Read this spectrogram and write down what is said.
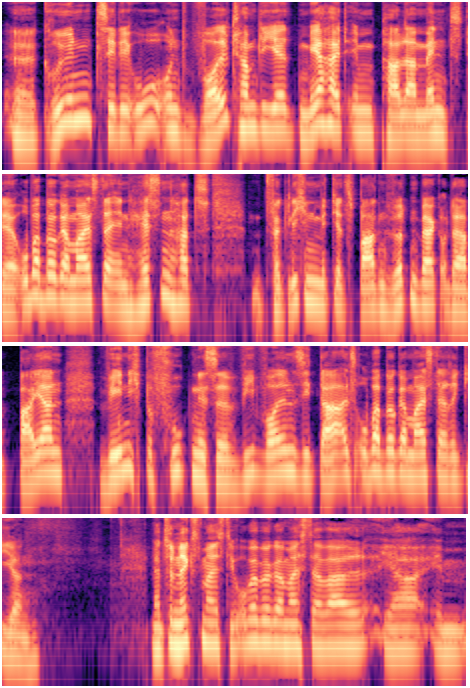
Äh, Grün, CDU und Volt haben die Mehrheit im Parlament. Der Oberbürgermeister in Hessen hat verglichen mit jetzt Baden-Württemberg oder Bayern wenig Befugnisse. Wie wollen Sie da als Oberbürgermeister regieren? Na, zunächst mal ist die Oberbürgermeisterwahl ja im,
